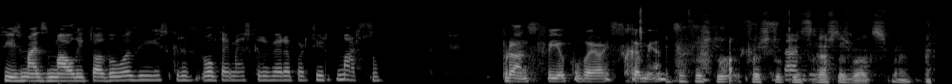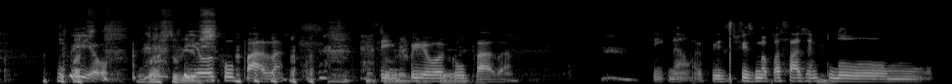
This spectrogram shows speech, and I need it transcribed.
fiz mais uma aulita ou duas e escrevi- voltei-me a inscrever a partir de março. Pronto, fui eu que levei ao encerramento. Então foste tu, foste tu que encerraste as boxes. Pronto. Fui eu, levaste o fui eu a culpada. Sim, fui eu a culpada. Sim, não, eu fiz, fiz uma passagem Hum. pelo,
